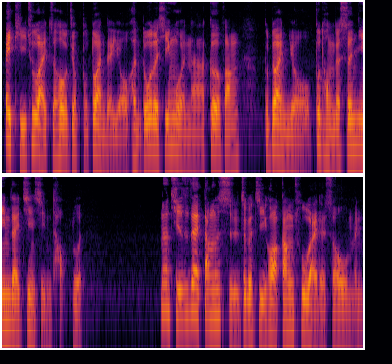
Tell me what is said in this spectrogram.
被提出来之后，就不断的有很多的新闻啊，各方不断有不同的声音在进行讨论。那其实，在当时这个计划刚出来的时候，我们。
